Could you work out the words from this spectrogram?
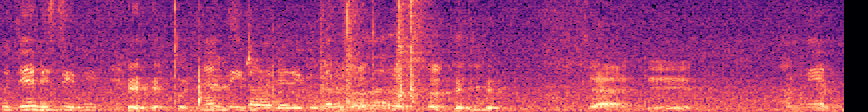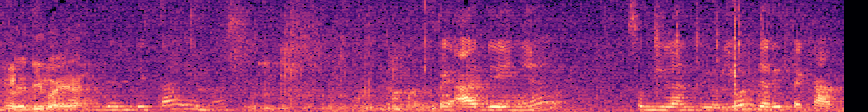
Kuncinya di sini. Nanti kalau jadi gubernur. Jadi, Amin. Jadi Pak ya. Dari DKI, Mas. PAD-nya 9 triliun dari PKB.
